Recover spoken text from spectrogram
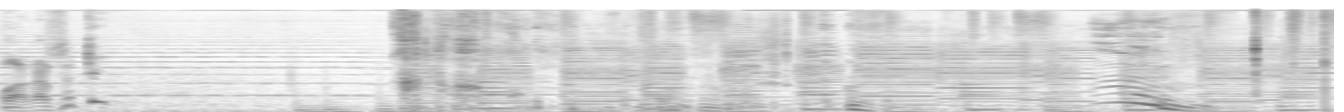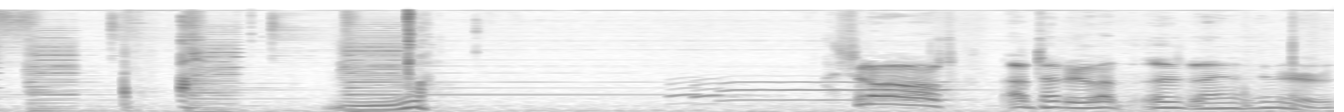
What is it? tar du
